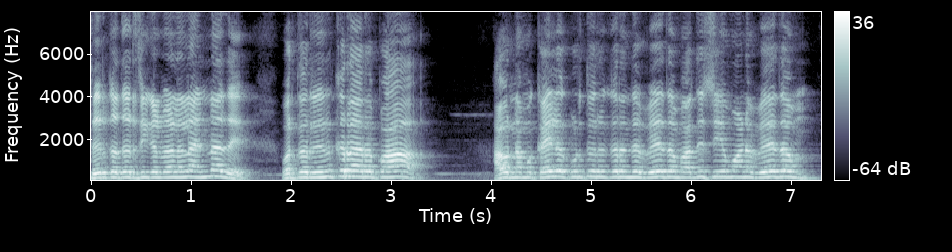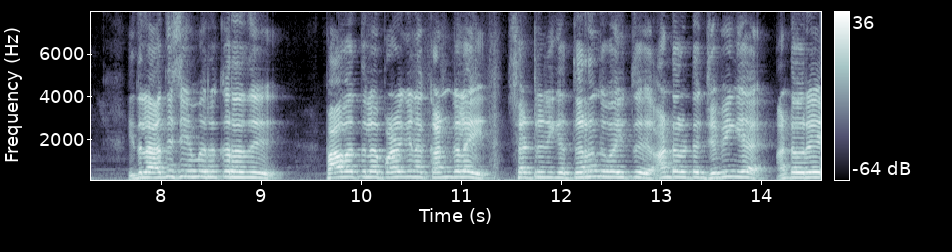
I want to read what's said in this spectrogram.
தீர்க்கதரிசிகள் வேலைலாம் என்னது? ஒருத்தர் இருக்கிறாரப்பா. அவர் நம்ம கையில் கொடுத்துருக்கிற இந்த வேதம் அதிசயமான வேதம். இதில் அதிசயம் இருக்கிறது. பாவத்தில் பழகின கண்களை சற்று நீங்கள் திறந்து வைத்து ஆண்டவர்கிட்ட ஜெபிங்க. ஆண்டவரே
